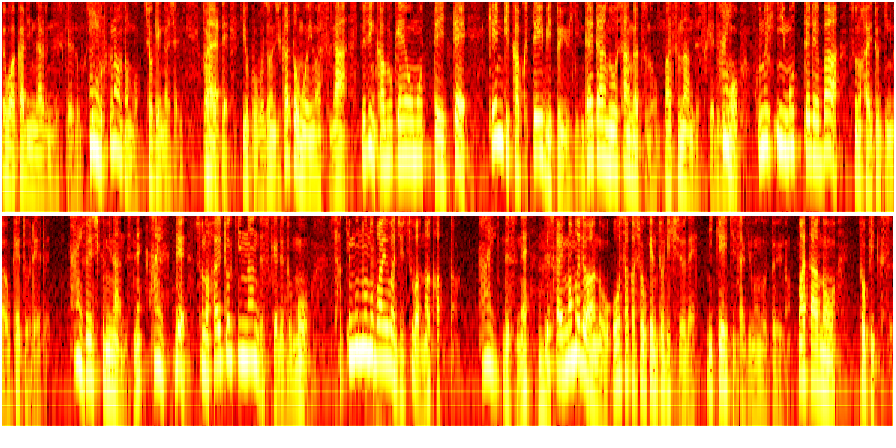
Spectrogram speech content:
お分かりになるんですけれども、それと福永さんも証券会社におられてよくご存知かと思いますが、要するに株券を持っていて、権利確定日という日、大体あの3月の末なんですけれども、はい、この日に持ってれば、その配当金が受け取れる。はい、そういう仕組みなんですね、はい、でその配当金なんですけれども先物の場合は実はなかったですね、はい、ですから今まではあの大阪証券取引所で日経平均先物というのまたあのトピックス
